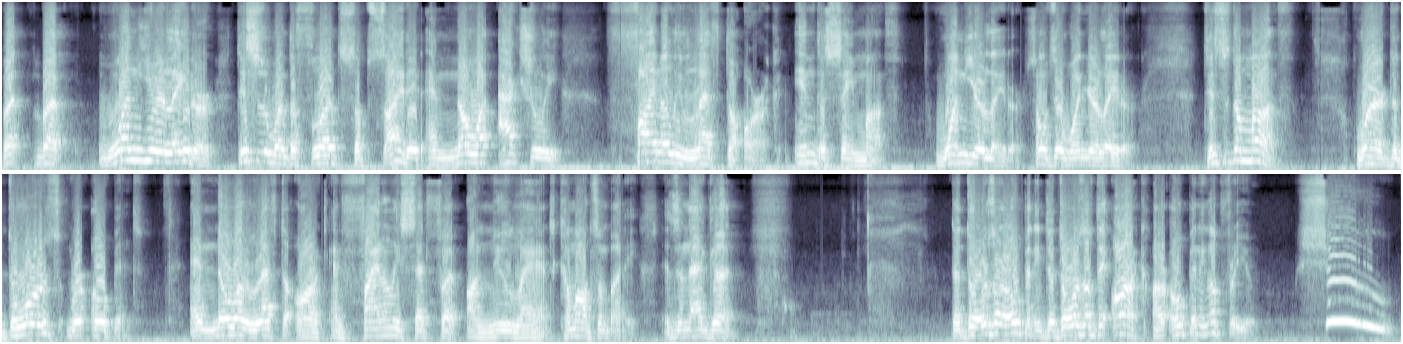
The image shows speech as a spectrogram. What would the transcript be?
But, but one year later, this is when the flood subsided and Noah actually finally left the ark in the same month. One year later. Someone said one year later. This is the month where the doors were opened and Noah left the ark and finally set foot on new land. Come on, somebody. Isn't that good? The doors are opening. The doors of the ark are opening up for you. Shoo!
